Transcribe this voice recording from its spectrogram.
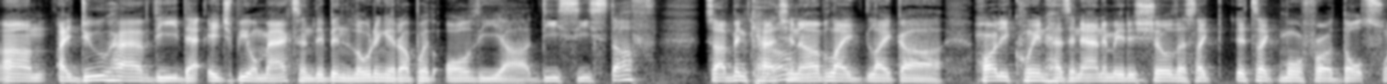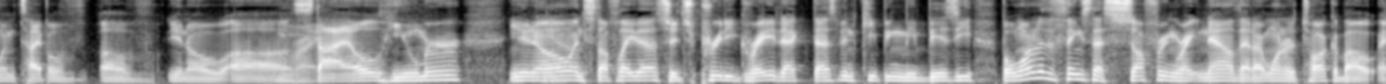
um, I do have the that HBO Max, and they've been loading it up with all the uh, DC stuff. So I've been catching up. Like like uh, Harley Quinn has an animated show that's like it's like more for Adult Swim type of of you know uh, style humor, you know, Yeah. and stuff like that. So it's pretty great. That that's been keeping me busy. But one of the things that's suffering right now that I wanted to talk about uh,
